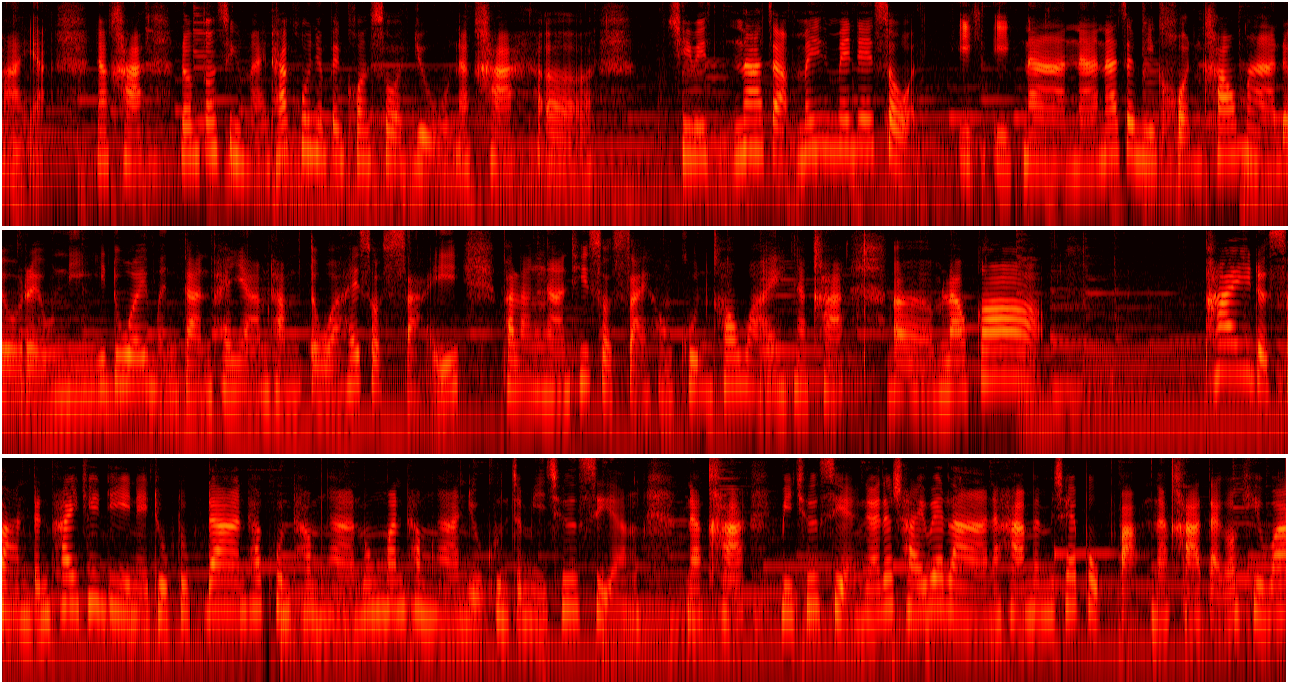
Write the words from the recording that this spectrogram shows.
หม่ๆอะนะคะ เริ่มต้นสิ่งใหม่ถ้าคุณยังเป็นคนโสดอยู่นะคะชีวิตน่าจะไม่ไม่ได้โสดอีกอีกนานนะ น่าจะมีคนเข้ามาเร็วๆนี้ด้วยเหมือนกันพยายามทำตัวให้สดใส พลังงานที่สดใสของคุณเข้าไว้นะคะแล้วก็ ไพ่เดอะซันเป็นไพ่ที่ดีในทุกๆด้าน ถ้าคุณทำงานมุ่งมั่นทำงานอยู่คุณจะมีชื่อเสียงนะคะ มีชื่อเสียงเนี่ยจะใช้เวลานะคะ มันไม่ใช่ปุบปับนะคะ แต่ก็คิดว่า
